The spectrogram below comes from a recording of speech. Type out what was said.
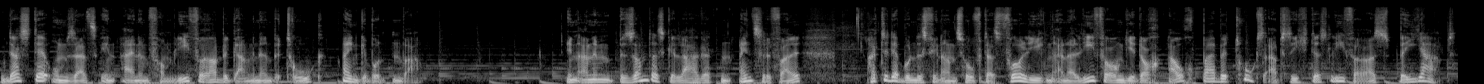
dass der Umsatz in einem vom Lieferer begangenen Betrug eingebunden war. In einem besonders gelagerten Einzelfall hatte der Bundesfinanzhof das Vorliegen einer Lieferung jedoch auch bei Betrugsabsicht des Lieferers bejaht.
